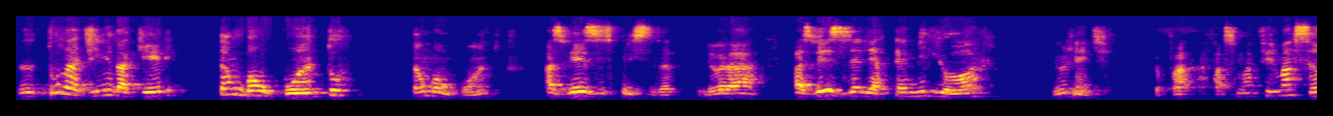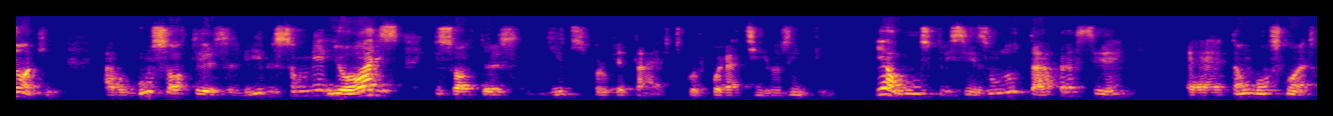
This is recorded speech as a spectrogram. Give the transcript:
Do ladinho daquele, tão bom quanto, tão bom quanto, às vezes precisa melhorar, às vezes ele é até melhor, viu, gente? Eu faço uma afirmação aqui alguns softwares livres são melhores que softwares ditos proprietários, corporativos, enfim. E alguns precisam lutar para serem é, tão bons quanto.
